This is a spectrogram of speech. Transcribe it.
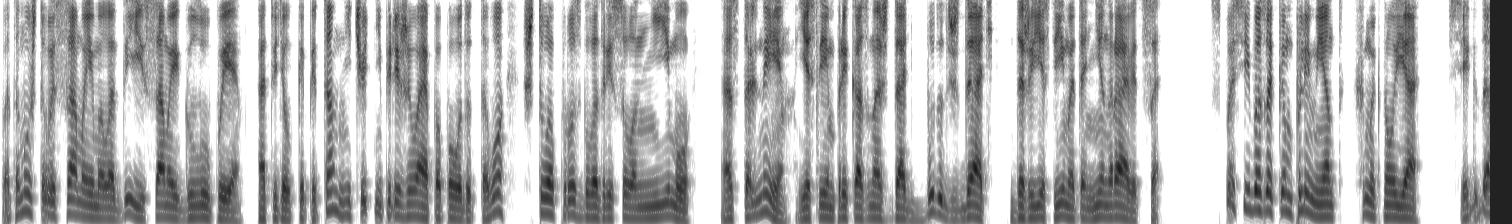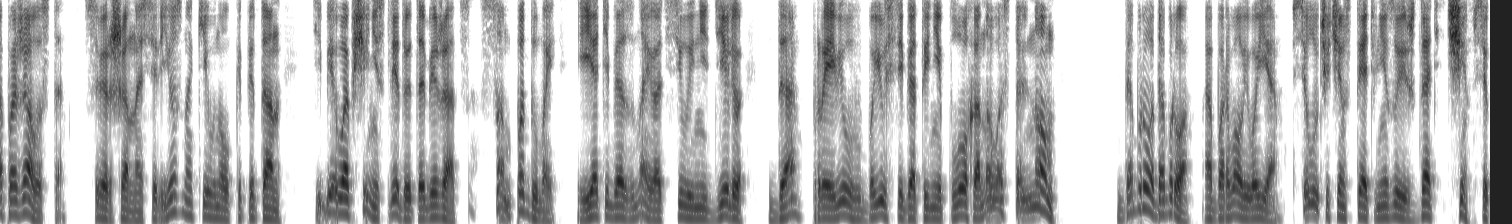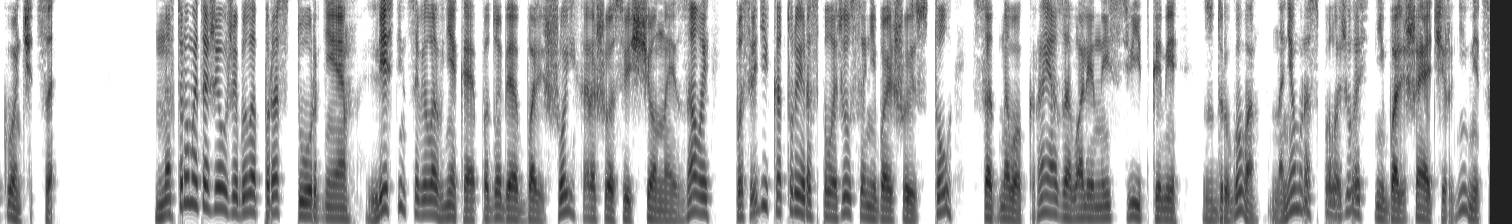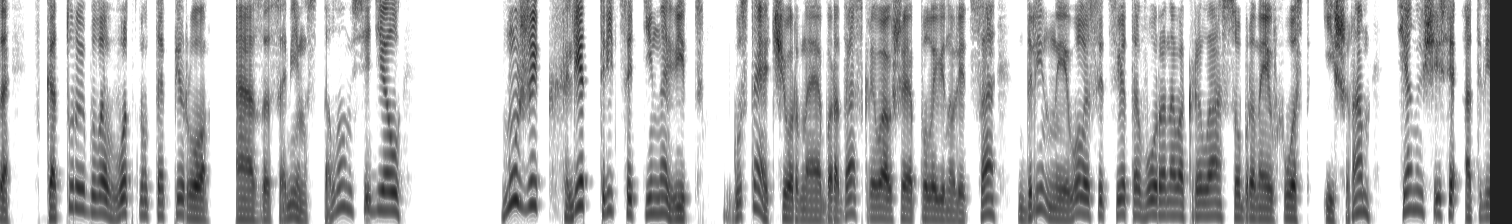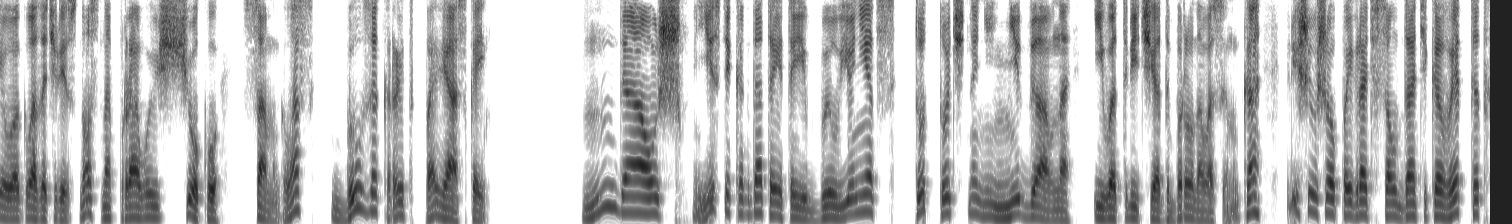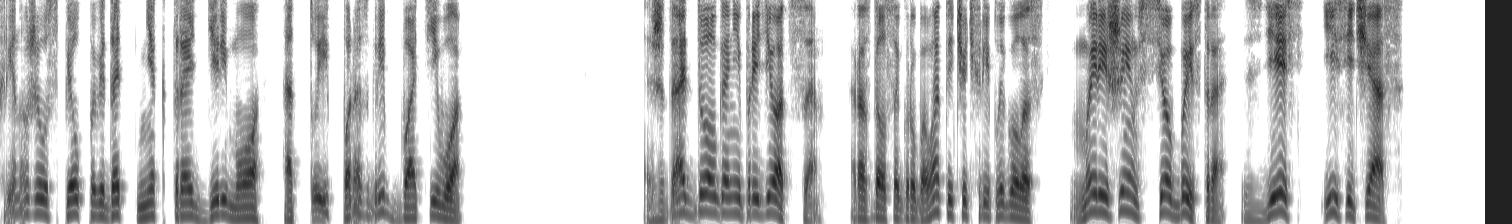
«Потому что вы самые молодые и самые глупые», – ответил капитан, ничуть не переживая по поводу того, что вопрос был адресован не ему. «Остальные, если им приказано ждать, будут ждать, даже если им это не нравится». «Спасибо за комплимент», – хмыкнул я. «Всегда пожалуйста», – совершенно серьезно кивнул капитан. «Тебе вообще не следует обижаться. Сам подумай. Я тебя знаю от силы неделю. Да, проявил в бою себя ты неплохо, но в остальном...» «Добро, добро», – оборвал его я. «Все лучше, чем стоять внизу и ждать, чем все кончится». На втором этаже уже было просторнее. Лестница вела в некое подобие большой, хорошо освещенной залы, посреди которой расположился небольшой стол с одного края, заваленный свитками. С другого на нем расположилась небольшая чернильница, в которую было воткнуто перо, а за самим столом сидел... Мужик лет тридцати на вид. Густая черная борода, скрывавшая половину лица, длинные волосы цвета вороного крыла, собранные в хвост, и шрам, тянущийся от левого глаза через нос на правую щеку. Сам глаз был закрыт повязкой. да уж, если когда-то это и был юнец, то точно не недавно, и в отличие от Бронова сынка, решившего поиграть в солдатиков, этот хрен уже успел повидать некоторое дерьмо, а то и поразгребать его. «Ждать долго не придется», – раздался грубоватый, чуть хриплый голос. «Мы решим все быстро, здесь и сейчас».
